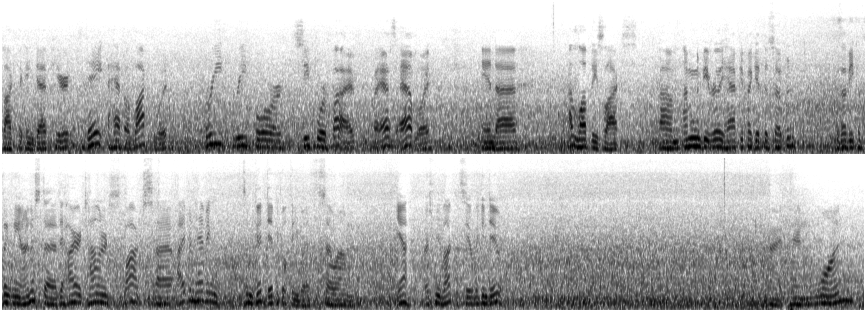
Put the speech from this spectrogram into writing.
lockpicking dev here. Today I have a Lockwood 334 C45 by ASSA ABLOY and uh, I love these locks. Um, I'm going to be really happy if I get this open because I'll be completely honest, uh, the higher tolerance locks uh, I've been having some good difficulty with. So um, yeah, wish me luck. Let's see what we can do. All right, pin one.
